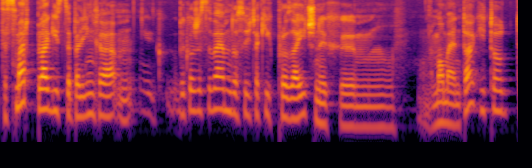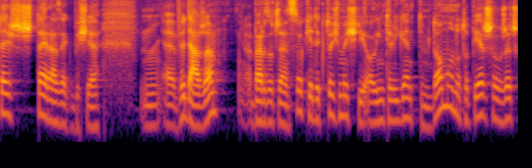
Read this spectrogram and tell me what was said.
te smart plugi z Cepelinka wykorzystywałem w dosyć takich prozaicznych momentach i to też teraz jakby się mm, e, wydarza bardzo często. Kiedy ktoś myśli o inteligentnym domu, no to pierwszą rzecz,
